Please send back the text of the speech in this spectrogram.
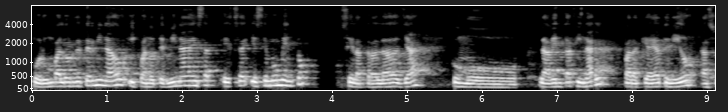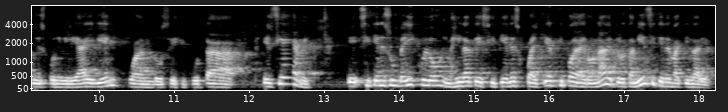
por un valor determinado y cuando termina esa, ese momento, se la traslada ya como la venta final para que haya tenido a su disponibilidad el bien cuando se ejecuta el cierre. Eh, si tienes un vehículo, imagínate si tienes cualquier tipo de aeronave, pero también si tienes maquinaria.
